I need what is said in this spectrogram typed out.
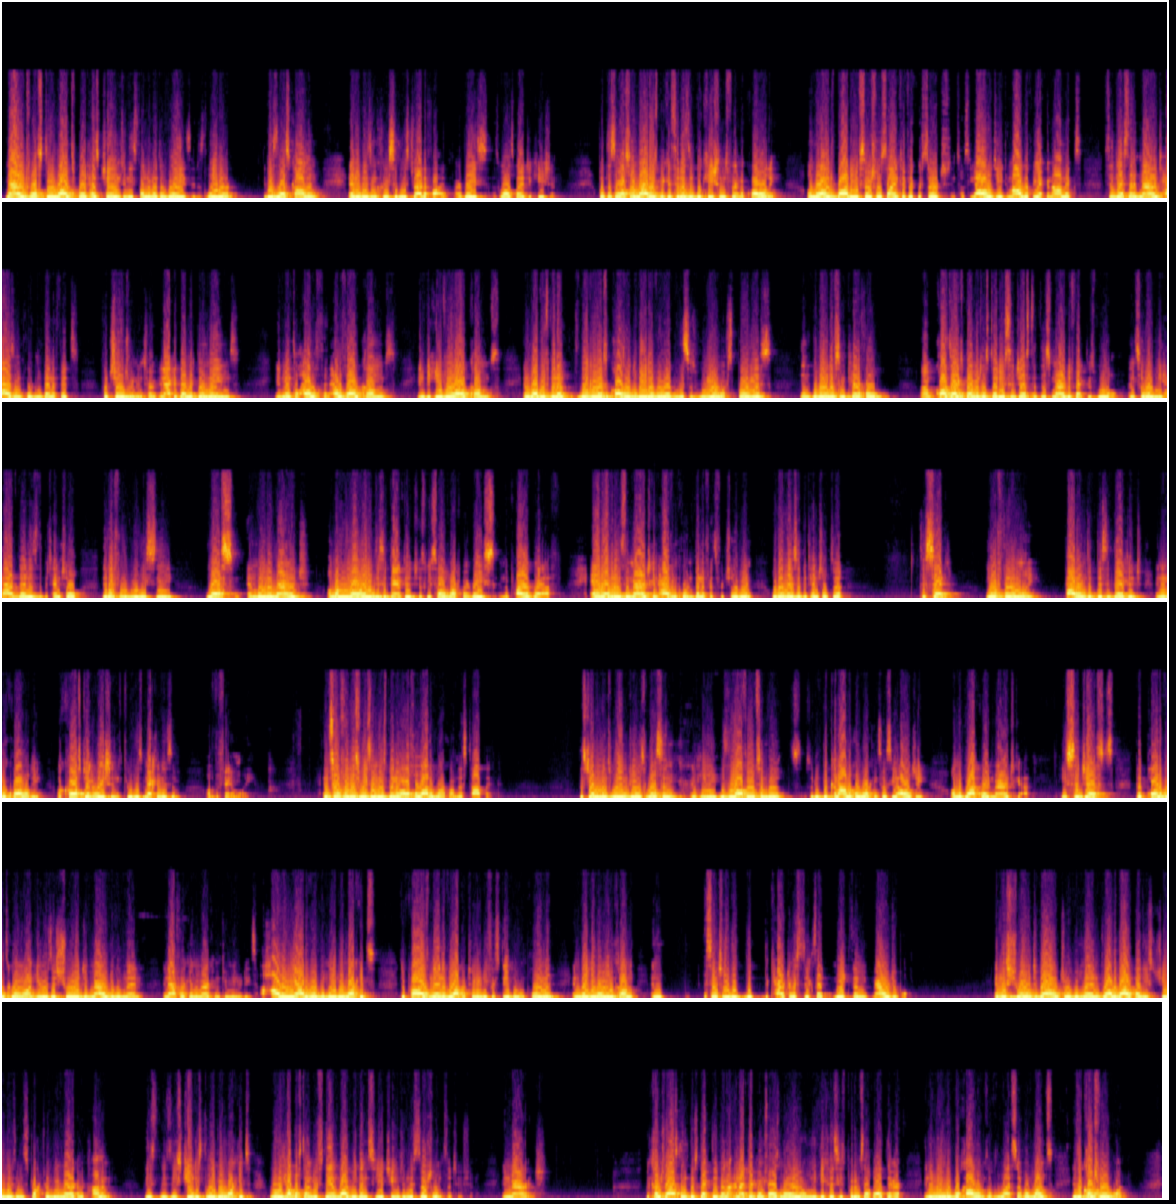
Marriage, while still widespread, has changed in these fundamental ways. It is later, it is less common, and it is increasingly stratified by race as well as by education. But this also matters because it has implications for inequality. A large body of social scientific research in sociology, demography, economics suggests that marriage has important benefits for children in, in academic domains, in mental health and health outcomes, in behavioral outcomes. And while there's been a vigorous causal debate over whether this is real or spurious, the weight of some careful um, quasi-experimental studies suggest that this marriage effect is real. And so what we have then is the potential that if we really see less and later marriage among the already disadvantaged, as we saw marked by race in the prior graph, and evidence that marriage can have important benefits for children, well then there's a potential to, to set more firmly patterns of disadvantage and inequality across generations through this mechanism of the family. And so for this reason, there's been an awful lot of work on this topic. This gentleman's William Julius Wilson, and he is the author of some of the sort of the canonical work in sociology on the black-white marriage gap. He suggests that part of what's going on here is a shortage of marriageable men in African American communities. A hollowing out of urban labor markets deprives men of the opportunity for stable employment and regular income, and essentially the, the, the characteristics that make them marriageable. And this shortage of marriageable men brought about by these changes in the structure of the American economy, these, these changes to labor markets, really help us to understand why we then see a change in this social institution, in marriage. The contrasting perspective, and I, and I picked on Charles Murray only because he's put himself out there in innumerable columns over the last several months, is a cultural one.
